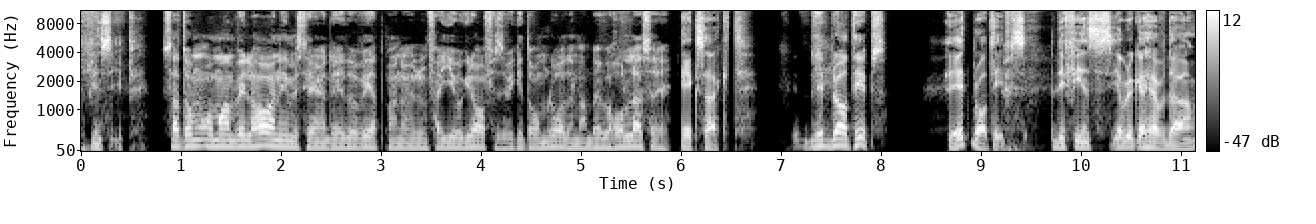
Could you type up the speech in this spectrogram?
i princip. Så att om, om man vill ha en investering i dig, då vet man ungefär geografiskt vilket område man behöver hålla sig. Procent. Det är ett bra tips. Det är ett bra tips. Det finns, jag brukar hävda,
